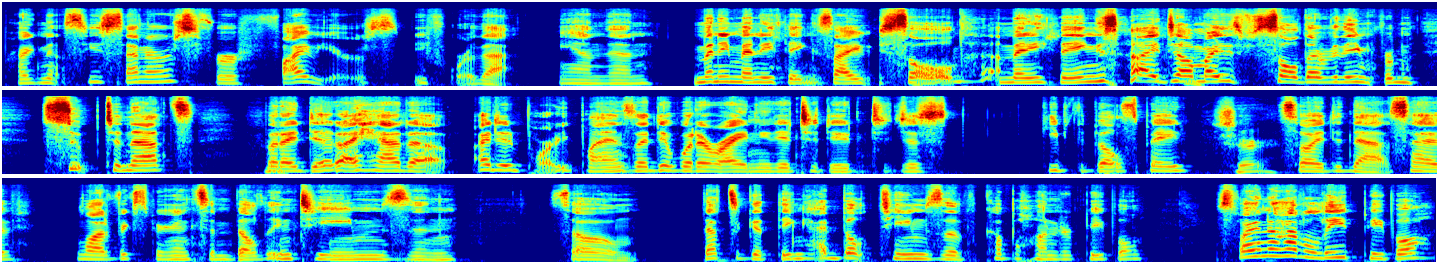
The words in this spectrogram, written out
pregnancy centers for five years before that, and then many many things. I sold many things. I tell my I sold everything from soup to nuts, but I did. I had a I did party plans. I did whatever I needed to do to just keep the bills paid. Sure. So I did that. So I have a lot of experience in building teams, and so that's a good thing. I built teams of a couple hundred people. So I know how to lead people.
